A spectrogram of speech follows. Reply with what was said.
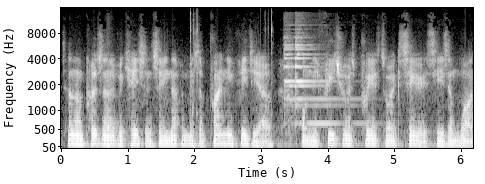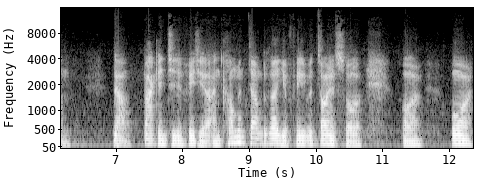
Turn on post notifications so you never miss a brand new video on the Future is Prehistoric Series Season 1. Now, back into the video and comment down below your favorite dinosaur or or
